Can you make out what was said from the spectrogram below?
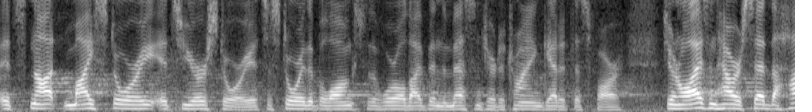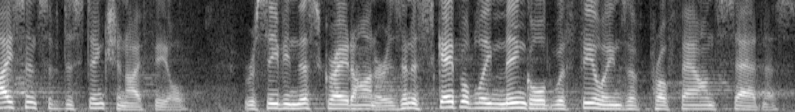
it's not my story, it's your story. It's a story that belongs to the world. I've been the messenger to try and get it this far. General Eisenhower said, The high sense of distinction I feel receiving this great honor is inescapably mingled with feelings of profound sadness.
